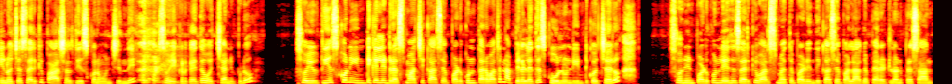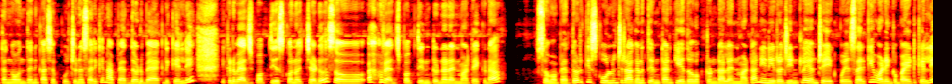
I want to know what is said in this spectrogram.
నేను వచ్చేసరికి పార్సల్ తీసుకొని ఉంచింది. సో ఇక్కడికైతే వచ్చాను ఇప్పుడు. సో ఇవి తీసుకొని ఇంటికి వెళ్ళి డ్రెస్ మార్చి కాసేపు పడుకున్న తర్వాత నా పిల్లలు అయితే స్కూల్ నుండి ఇంటికి వచ్చారు. సో నేను పడుకుని లేసేసరికి వర్షం అయితే పడింది. కాసేపు అలాగే పెరట్లోని ప్రశాంతంగా ఉందని కాసేపు కూర్చునేసరికి నా పెద్దోడు బేకరీకి వెళ్ళి ఇక్కడ వెజ్ పప్ తీసుకొని వచ్చాడు. సో వెజ్ పప్ తింటున్నాను అనమాట ఇక్కడ. సో మా పెద్దోడికి స్కూల్ నుంచి రాగానే తినడానికి ఏదో ఒకటి ఉండాలన్నమాట. నేను ఈరోజు ఇంట్లో ఏం చేయకపోయేసరికి వాడు ఇంకా బయటికి వెళ్ళి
